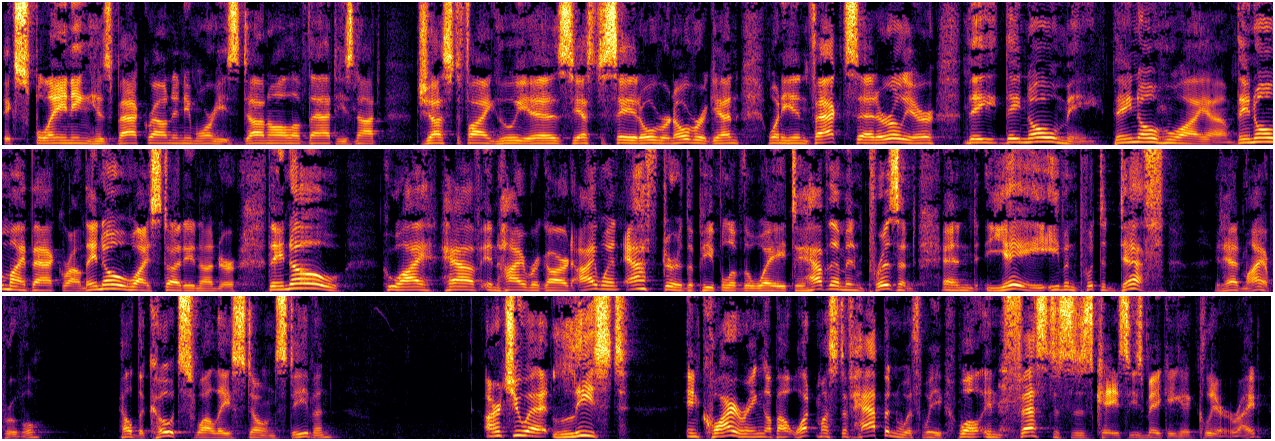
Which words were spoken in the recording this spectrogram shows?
explaining his background anymore. He's done all of that. He's not justifying who he is. He has to say it over and over again when he in fact said earlier, they, they know me. They know who I am. They know my background. They know who I studied under. They know who I have in high regard. I went after the people of the way to have them imprisoned and yea, even put to death. It had my approval. Held the coats while they stoned Stephen. Aren't you at least inquiring about what must have happened with we. Well, in Festus's case, he's making it clear, right?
